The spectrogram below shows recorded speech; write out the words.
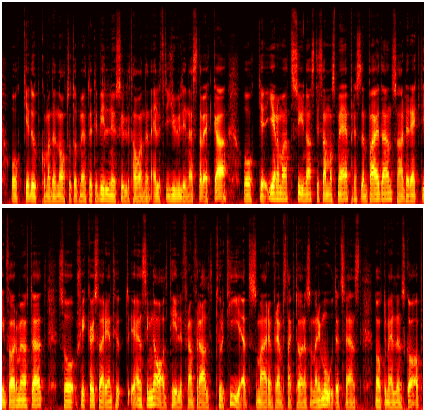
och det uppkommande NATO-toppmötet i Vilnius i Litauen den 11 juli nästa vecka. Och eh, genom att synas tillsammans med president Biden så här direkt inför mötet så skickar ju Sverige en, en signal till framförallt Turkiet som är den främsta aktören som är emot ett svenskt NATO-medlemskap.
